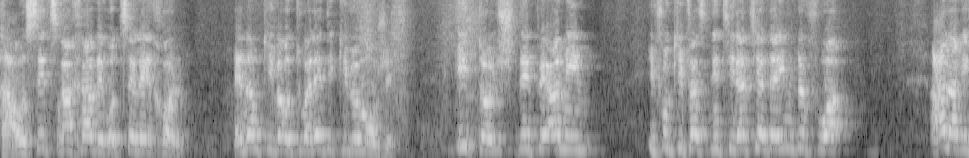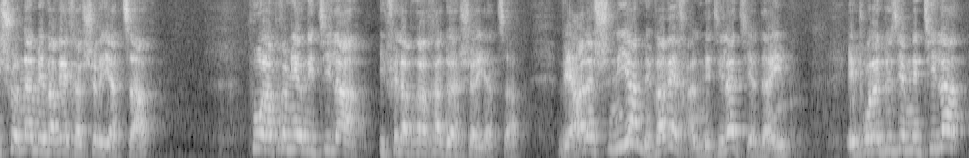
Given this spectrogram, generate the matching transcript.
Ha'oset tzracha verotze. Un homme qui va aux toilettes et qui veut manger. Il faut qu'il fasse netilat yadaim deux fois. Pour la première netila, il fait la bracha de asher yatzar. Ve'ala shniya mevarech al yadaim. Et pour la deuxième netila,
